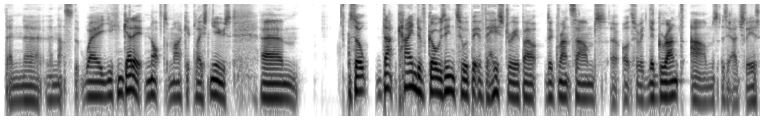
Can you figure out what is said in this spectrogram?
then uh, then that's the where you can get it, not Marketplace News. Um, so that kind of goes into a bit of the history about the Grant's Arms, uh, or sorry, the Grant Arms, as it actually is,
